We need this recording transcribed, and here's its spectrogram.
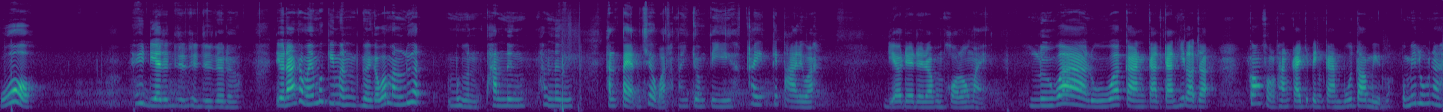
โอ้เฮ้ยเดี๋ยวเดี๋ยวเดี๋ยวเดี๋ยวเดี๋ยวเดียวเดี๋ยวนะทำไมเมื่อกี้มันเหมือนกับว่ามันเลือดหมื่นพันหนึ่งพันหนึ่งพันแปดไม่ใช่หรอวะทำไมโจมตีใกล้ใกล้ตายเลยวะ เดี๋ยวเดี๋ยวเดี๋ยวผมขอลองใหม่ หรือว่ารือว่าการการการที่เราจะกล้องสองทางไกลจะเป็นการบูสต์ดาเมจวะผมไม่รู้นะ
